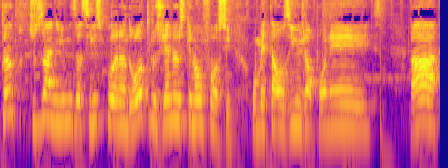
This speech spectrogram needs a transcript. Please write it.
tantos animes assim explorando outros gêneros que não fosse o metalzinho japonês, Ah,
